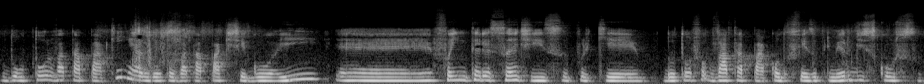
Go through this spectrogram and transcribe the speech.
o doutor Vatapá. Quem era o doutor Vatapá que chegou aí? É, foi interessante isso, porque o doutor Vatapá, quando fez o primeiro discurso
